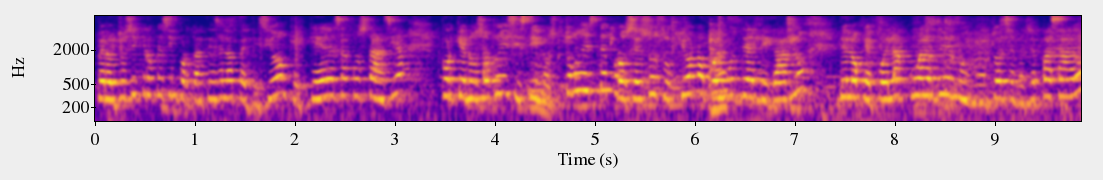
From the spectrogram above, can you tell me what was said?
Pero yo sí creo que es importante hacer la petición, que quede esa constancia, porque nosotros insistimos, todo este proceso surgió, no podemos desligarlo de lo que fue el acuerdo y el movimiento del semestre pasado.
